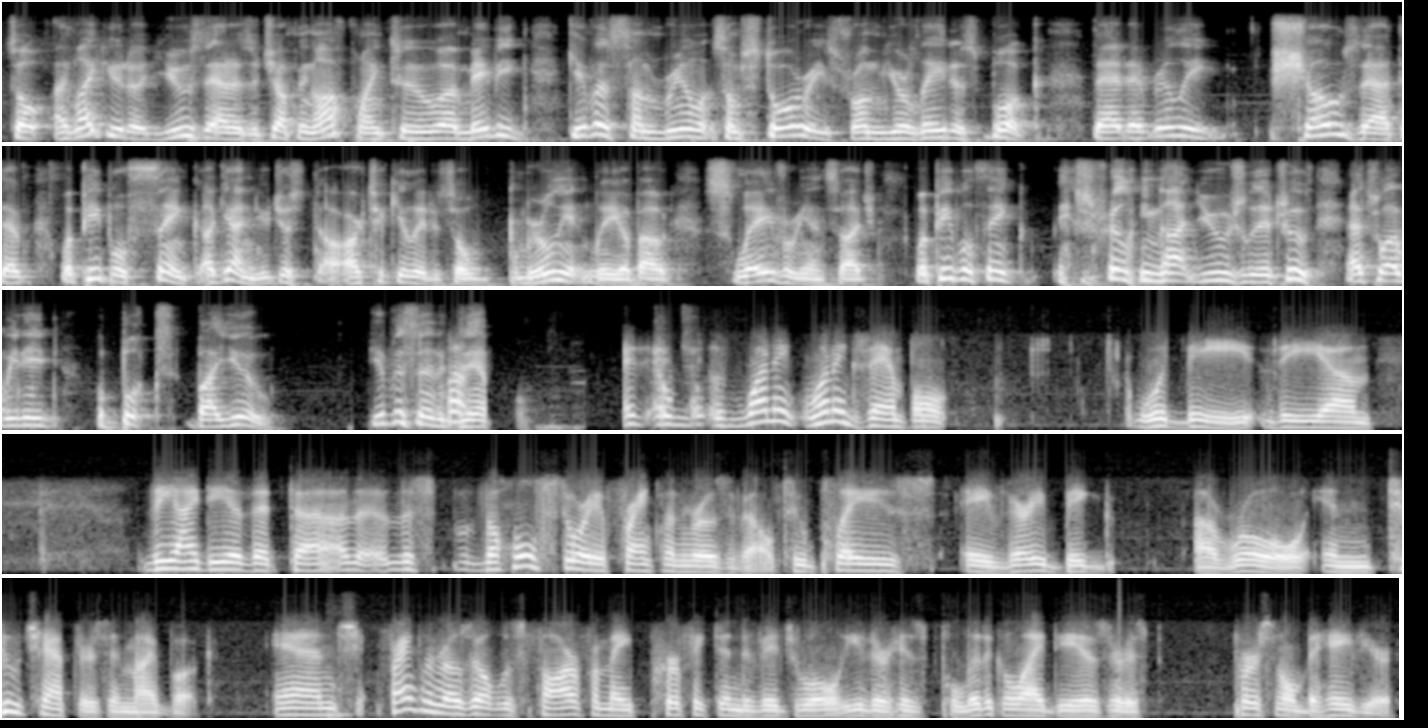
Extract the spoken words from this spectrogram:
So I'd like you to use that as a jumping off point to uh, maybe give us some real some stories from your latest book that it really shows that that what people think. Again you just articulated so brilliantly about slavery and such. What people think is really not usually the truth. That's why we need books by you. Give us an well, example. one one example would be the um, the idea that uh, this the whole story of Franklin Roosevelt, who plays a very big uh, role in two chapters in my book. And Franklin Roosevelt was far from a perfect individual, either his political ideas or his personal behavior.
